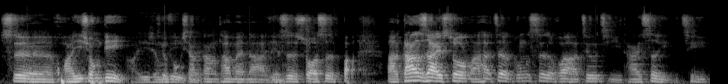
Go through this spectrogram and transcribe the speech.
是华谊兄弟，华谊兄弟就冯小刚他们啊，也是说是把啊，当时还说嘛，这个公司的话就几台摄影机，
